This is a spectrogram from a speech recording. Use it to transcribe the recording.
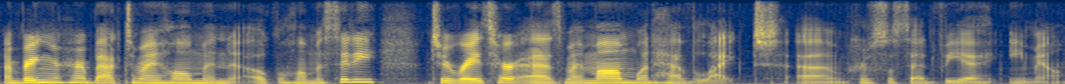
I'm bringing her back to my home in Oklahoma City to raise her as my mom would have liked. Um, Crystal said via email.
